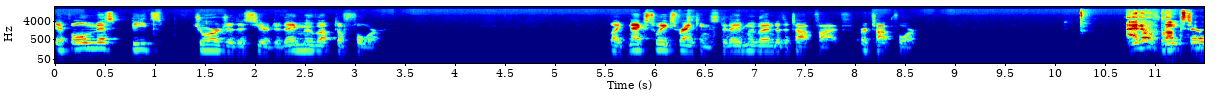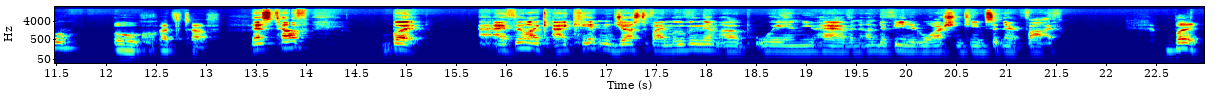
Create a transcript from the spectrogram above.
if Ole Miss beats Georgia this year, do they move up to four? Like next week's rankings, do they move into the top five or top four? I don't think so. Oh, that's tough. That's tough, but I feel like I couldn't justify moving them up when you have an undefeated Washington team sitting there at five. But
